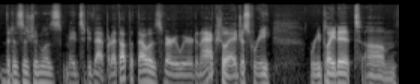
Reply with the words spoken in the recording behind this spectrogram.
the decision was made to do that, but I thought that that was very weird. And actually, I just re replayed it. Um,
